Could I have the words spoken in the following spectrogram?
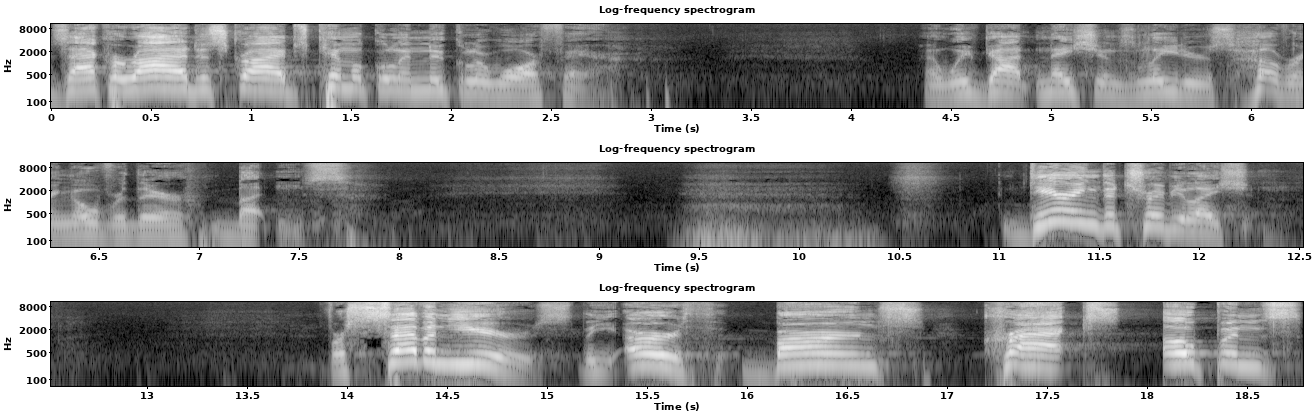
Zechariah describes chemical and nuclear warfare. And we've got nations' leaders hovering over their buttons. During the tribulation, for seven years, the earth burns, cracks, opens,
